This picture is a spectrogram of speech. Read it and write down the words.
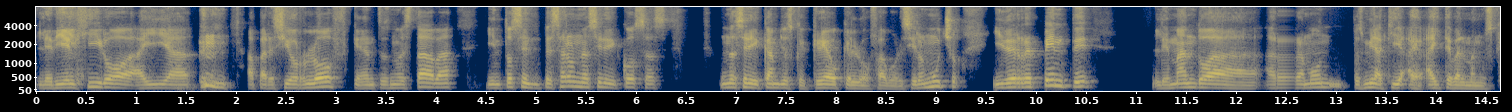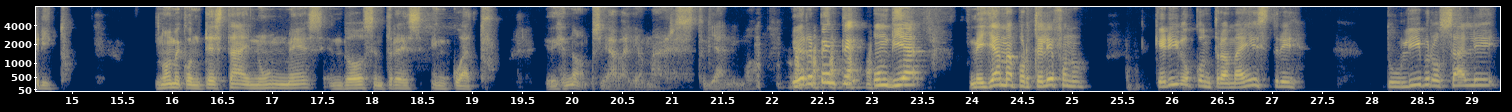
Le di el giro, ahí apareció Orlov, que antes no estaba, y entonces empezaron una serie de cosas una serie de cambios que creo que lo favorecieron mucho y de repente le mando a, Ramón, pues mira, aquí ahí te va el manuscrito. No me contesta en un mes, en dos, en tres, en cuatro. Y dije, no, pues ya valió madres, esto ya ni modo. Y de repente, un día me llama por teléfono, querido contramaestre, tu libro sale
